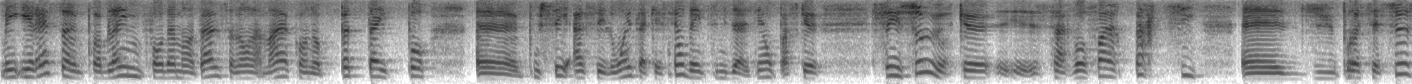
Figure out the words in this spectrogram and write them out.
Mais il reste un problème fondamental, selon la mère, qu'on n'a peut-être pas euh, poussé assez loin, c'est la question d'intimidation, parce que c'est sûr que ça va faire partie euh, du processus,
